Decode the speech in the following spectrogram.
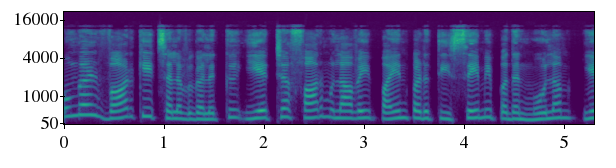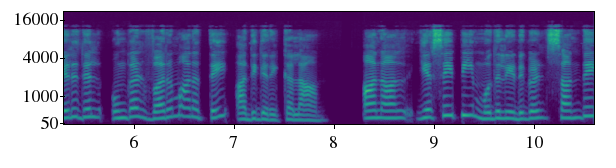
உங்கள் வாழ்க்கை செலவுகளுக்கு ஏற்ற ஃபார்முலாவை பயன்படுத்தி சேமிப்பதன் மூலம் எளிதில் உங்கள் வருமானத்தை அதிகரிக்கலாம். ஆனால் எஸ்ஐபி முதலீடுகள் சந்தை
